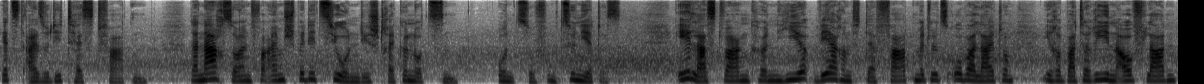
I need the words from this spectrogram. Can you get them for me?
jetzt also die Testfahrten. Danach sollen vor allem Speditionen die Strecke nutzen. Und so funktioniert es. E-Lastwagen können hier während der Fahrt mittels Oberleitung ihre Batterien aufladen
